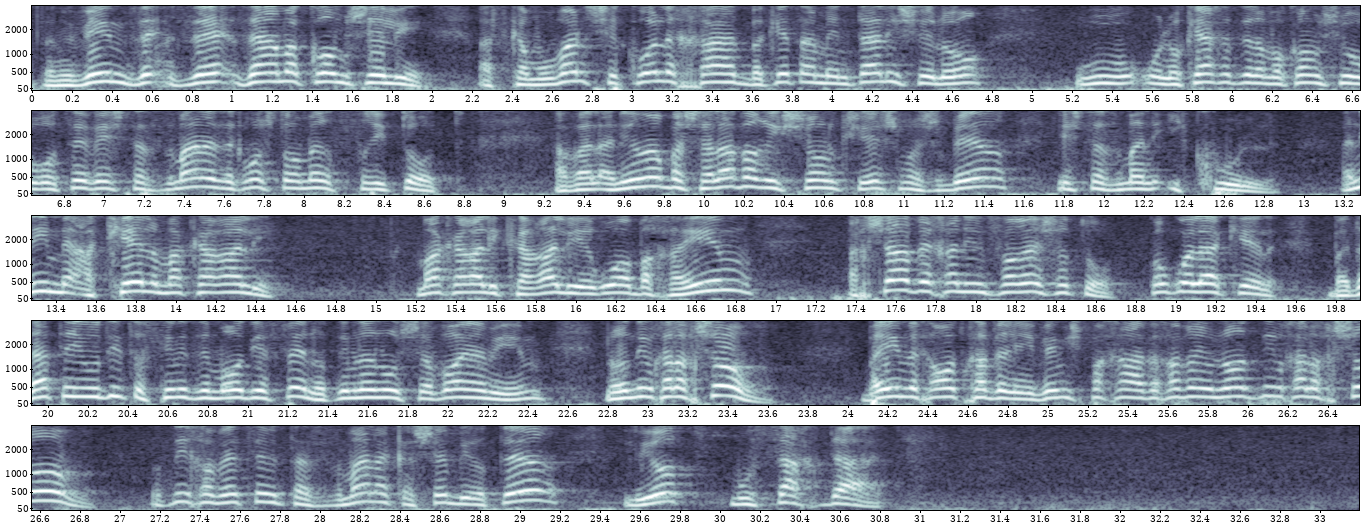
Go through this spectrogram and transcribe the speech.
אתה מבין? זה, זה, זה המקום שלי. אז כמובן שכל אחד בקטע המנטלי שלו, הוא, הוא לוקח את זה למקום שהוא רוצה, ויש את הזמן הזה, כמו שאתה אומר, שריטות. אבל אני אומר, בשלב הראשון, כשיש משבר, יש את הזמן עיכול. אני מעכל מה קרה לי. מה קרה לי? קרה לי אירוע בחיים, עכשיו איך אני מפרש אותו? קודם כל להקל. בדת היהודית עושים את זה מאוד יפה, נותנים לנו שבוע ימים, לא נותנים לך לחשוב. באים לך עוד חברים ומשפחה וחברים, לא נותנים לך לחשוב. נותנים לך בעצם את הזמן הקשה ביותר להיות מוסך דעת.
